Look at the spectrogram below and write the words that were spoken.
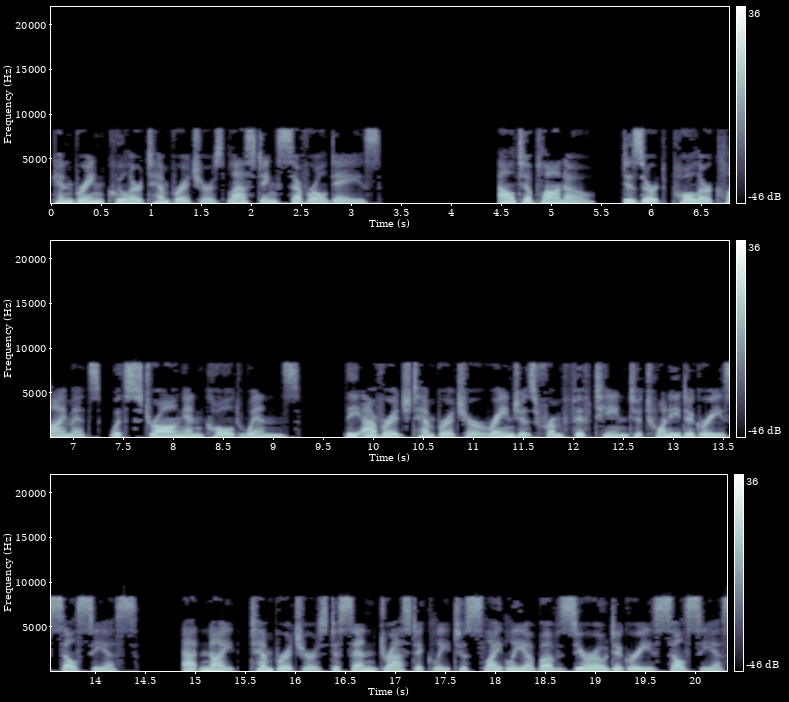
can bring cooler temperatures lasting several days. Altiplano Desert polar climates, with strong and cold winds. The average temperature ranges from 15 to 20 degrees Celsius. At night, temperatures descend drastically to slightly above 0 degrees Celsius,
